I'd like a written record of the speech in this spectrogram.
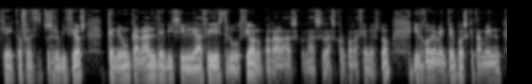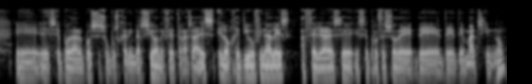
que, que ofrecen estos servicios tener un canal de visibilidad y distribución para las, las, las corporaciones, ¿no? Y luego, obviamente, pues que también eh, se puedan, pues eso, buscar inversión, etcétera. O sea, es, el objetivo final es acelerar ese, ese proceso de, de, de, de, matching, ¿no?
